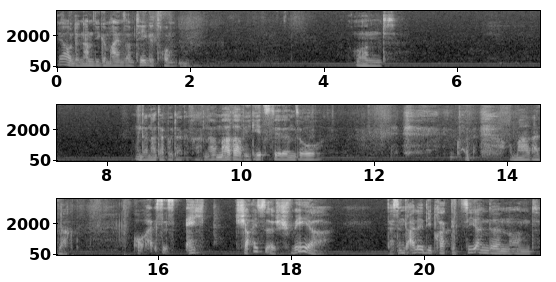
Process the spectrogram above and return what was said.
Ja, und dann haben die gemeinsam Tee getrunken. Und, und dann hat der Buddha gefragt, na Mara, wie geht's dir denn so? Und Mara sagt, oh, es ist echt scheiße, schwer. Das sind alle die Praktizierenden und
